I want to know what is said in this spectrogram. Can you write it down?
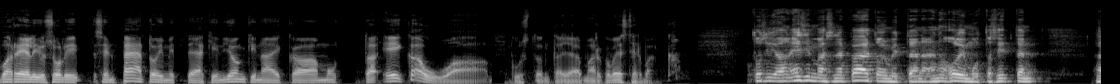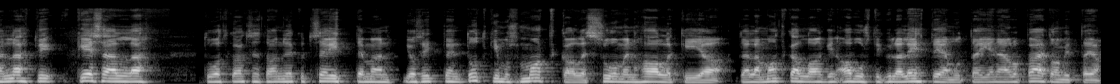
Varelius oli sen päätoimittajakin jonkin aikaa, mutta ei kauaa, kustantaja Marko Westerbakka. Tosiaan ensimmäisenä päätoimittajana hän oli, mutta sitten hän lähti kesällä 1247 jo sitten tutkimusmatkalle Suomen halki ja tällä matkallaankin avusti kyllä lehteä, mutta ei enää ollut päätoimittaja.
